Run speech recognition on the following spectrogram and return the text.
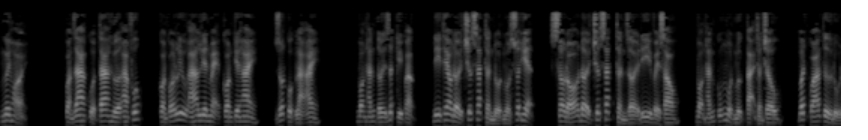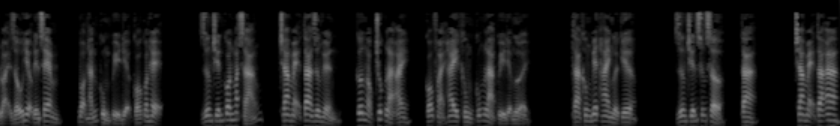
Ngươi hỏi, quản gia của ta hứa a phúc, còn có lưu á liên mẹ con kia hai, rốt cuộc là ai? Bọn hắn tới rất kỳ quặc, đi theo đời trước sát thần đột ngột xuất hiện, sau đó đời trước sát thần rời đi về sau, bọn hắn cũng một mực tại thần châu, bất quá từ đủ loại dấu hiệu đến xem, bọn hắn cùng quỷ địa có quan hệ. Dương chiến con mắt sáng, cha mẹ ta dương huyền, cơ ngọc trúc là ai? Có phải hay không cũng là quỷ địa người? Ta không biết hai người kia. Dương chiến sững sờ, ta, cha mẹ ta a,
